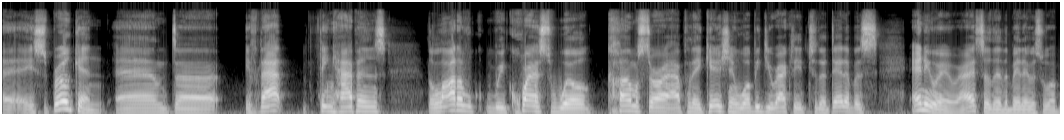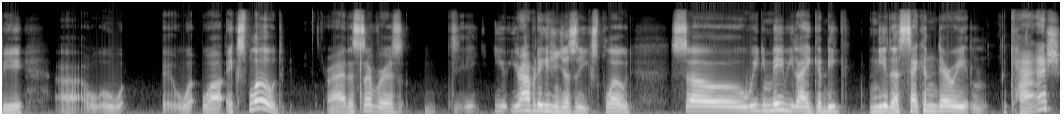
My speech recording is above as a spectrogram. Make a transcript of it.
uh, is broken, and uh, if that thing happens, a lot of requests will come to our application will be directed to the database anyway, right? So that the database will be uh, will explode, right? The servers, your application just explode. So we maybe like need a secondary cache,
